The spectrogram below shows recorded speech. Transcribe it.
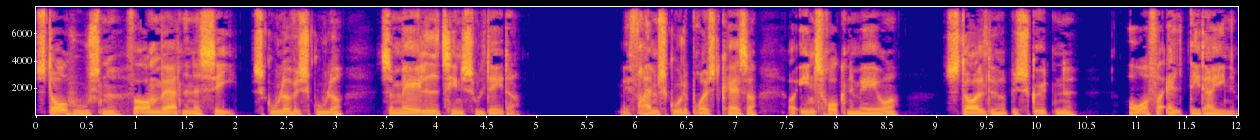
står husene for omverdenen at se skulder ved skulder som malede tinsoldater. Med fremskudte brystkasser og indtrukne maver, stolte og beskyttende over for alt det derinde.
